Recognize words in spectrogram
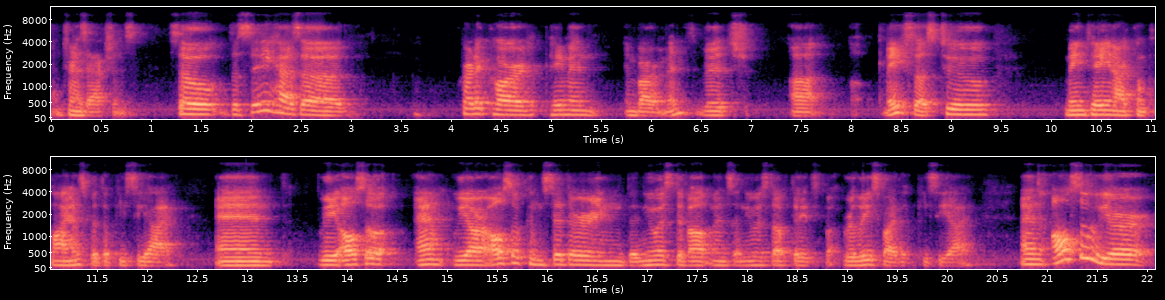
and transactions. So the city has a credit card payment environment, which uh, makes us to maintain our compliance with the PCI. And we also and we are also considering the newest developments and newest updates released by the PCI. And also we are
